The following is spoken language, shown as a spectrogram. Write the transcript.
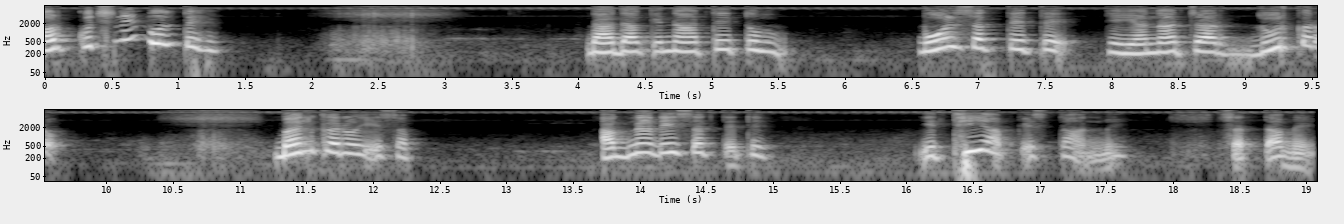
और कुछ नहीं बोलते हैं। दादा के नाते तुम बोल सकते थे कि अनाचार दूर करो, बंद करो ये सब। आज्ञा दे सकते थे। ये थी आपके स्थान में, सत्ता में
